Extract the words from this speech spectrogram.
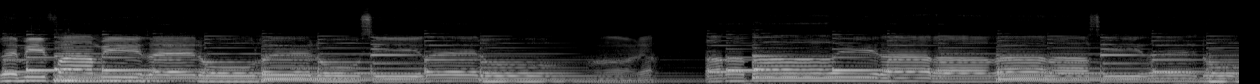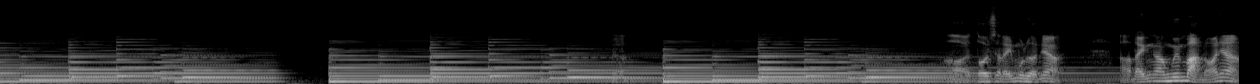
Re mi fa mi re do tôi sẽ đánh một lượt nhá à, ờ, Đánh ờ, nguyên bản nó nhá.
